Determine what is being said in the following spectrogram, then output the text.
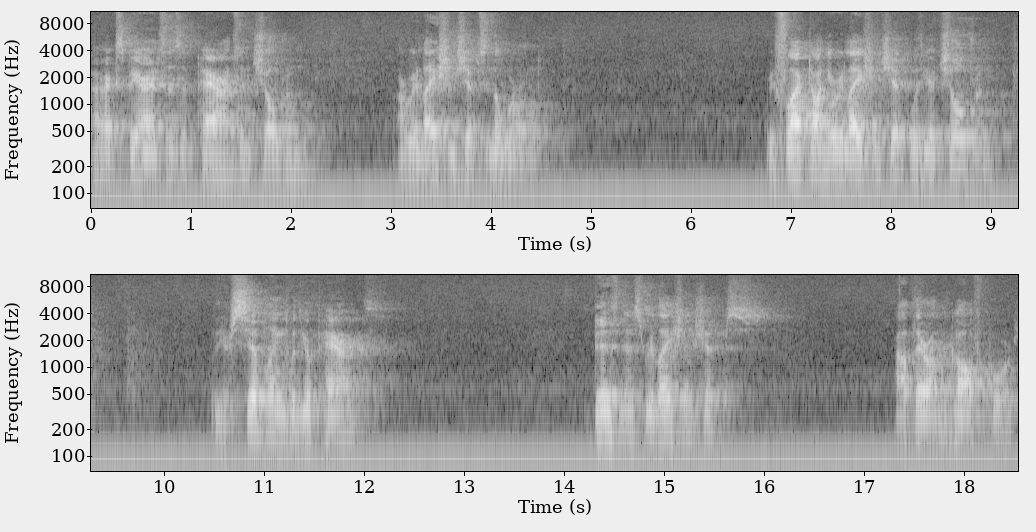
our experiences of parents and children, our relationships in the world. Reflect on your relationship with your children, with your siblings, with your parents, business relationships, out there on the golf course.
